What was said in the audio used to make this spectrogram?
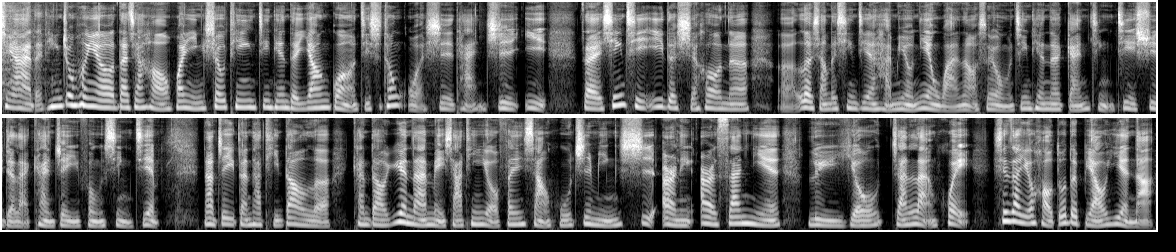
亲爱的听众朋友，大家好，欢迎收听今天的央广即时通，我是谭志毅。在星期一的时候呢，呃，乐祥的信件还没有念完啊，所以我们今天呢，赶紧继续的来看这一封信件。那这一段他提到了，看到越南美霞听友分享胡志明市二零二三年旅游展览会，现在有好多的表演啊，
